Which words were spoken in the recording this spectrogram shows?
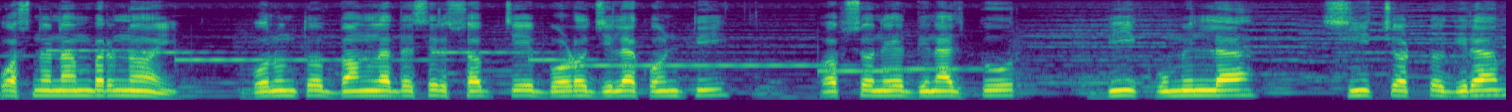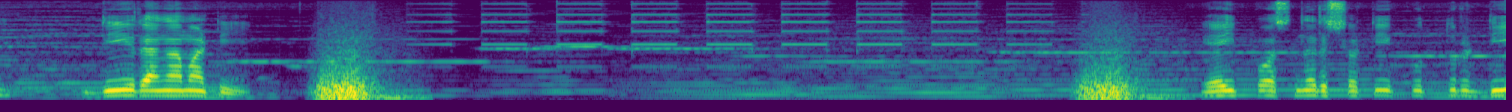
প্রশ্ন নাম্বার নয়, বলুন তো বাংলাদেশের সবচেয়ে বড় জেলা কোনটি? Option A, Dinajpur, B, Comilla, C, Chattogram, D, Rangamati. এই প্রশ্নের সঠিক উত্তর ডি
